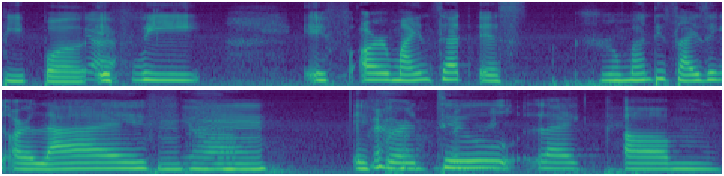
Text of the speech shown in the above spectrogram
people, Yeah. if we, if our mindset is romanticizing our life, Mhm. if we're too like um,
